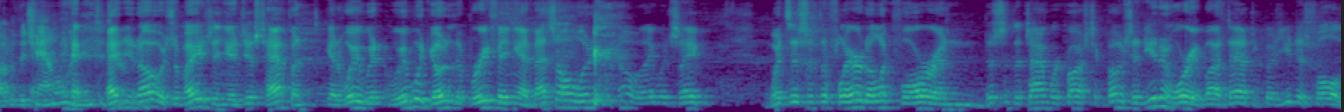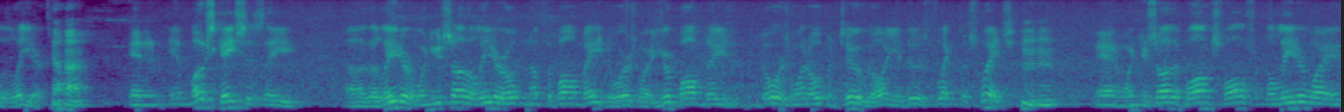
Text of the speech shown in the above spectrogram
out of the channel and into And you know, it's amazing. It just happened. Know, we would we would go to the briefing, and that's all we would know. They would say, "What this is the flare to look for, and this is the time we're across the coast." And you didn't worry about that because you just follow the leader. Uh-huh. And in, in most cases, the uh, the leader, when you saw the leader open up the bomb bay doors, well, your bomb bay doors went open too. All you do is flick the switch. Mhm. And when you saw the bombs fall from the leader, why,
